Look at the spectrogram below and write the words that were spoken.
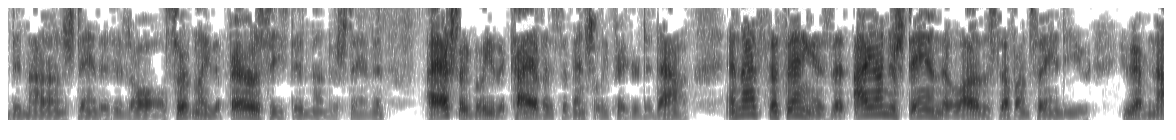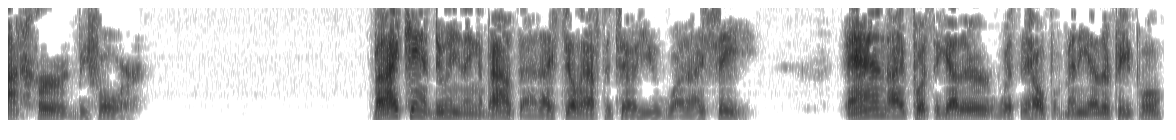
did not understand it at all. Certainly the Pharisees didn't understand it. I actually believe that Caiaphas eventually figured it out. And that's the thing is that I understand that a lot of the stuff I'm saying to you, you have not heard before. But I can't do anything about that. I still have to tell you what I see. And I put together, with the help of many other people,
